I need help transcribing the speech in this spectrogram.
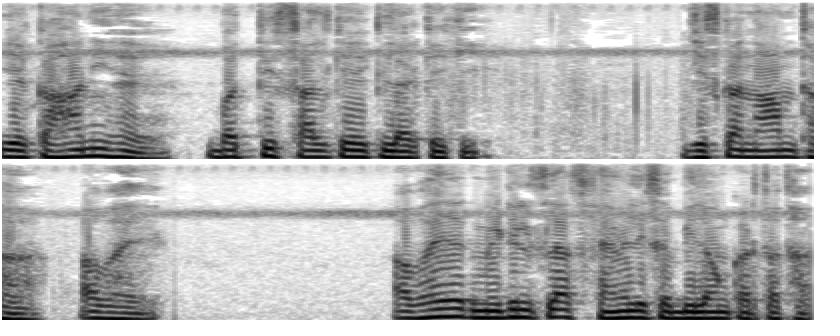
ये कहानी है बत्तीस साल के एक लड़के की, जिसका नाम था अभय। अभय एक मिडिल क्लास फैमिली से बिलोंग करता था।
